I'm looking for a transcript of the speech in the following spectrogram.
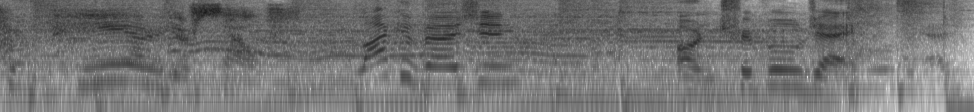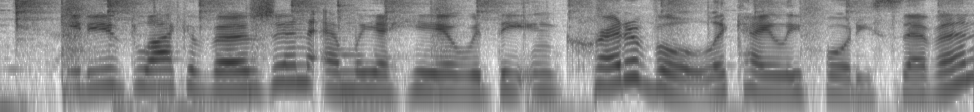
Prepare yourself. Like a version on Triple J. It is like a version, and we are here with the incredible Lakaylee 47.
